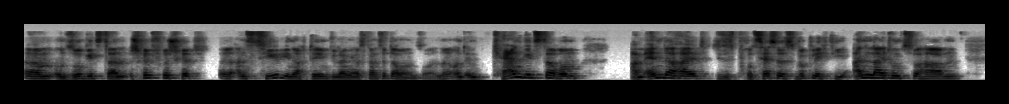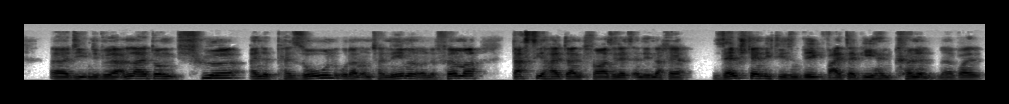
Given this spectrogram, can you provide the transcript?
Ähm, und so geht es dann Schritt für Schritt äh, ans Ziel, je nachdem, wie lange das Ganze dauern soll. Ne? Und im Kern geht es darum, am Ende halt dieses Prozesses wirklich die Anleitung zu haben, äh, die individuelle Anleitung für eine Person oder ein Unternehmen oder eine Firma, dass die halt dann quasi letztendlich nachher selbstständig diesen Weg weitergehen können. Ne? Weil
